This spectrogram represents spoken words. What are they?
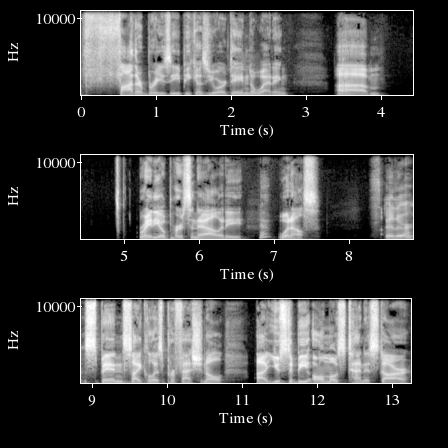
Father Breezy because you ordained a wedding. Um, radio personality. Yeah. What else? Spinner. Spin cyclist professional. Uh, used to be almost tennis star.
